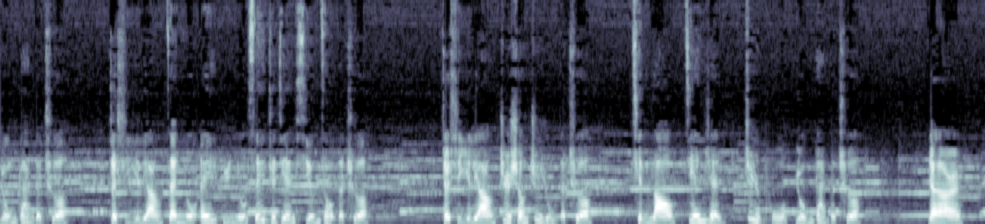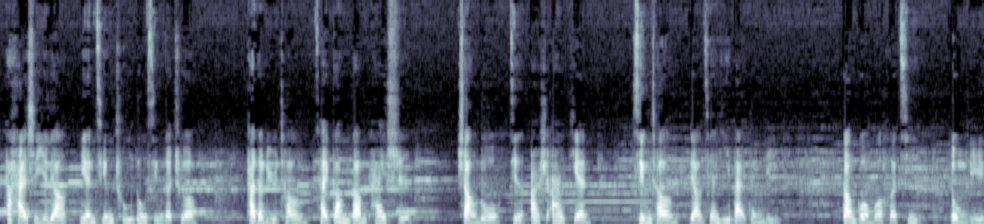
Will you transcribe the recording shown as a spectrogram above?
勇敢的车，这是一辆在牛 A 与牛 C 之间行走的车。这是一辆至胜至勇的车，勤劳、坚韧、质朴、勇敢的车。然而，它还是一辆年轻、冲动型的车。它的旅程才刚刚开始，上路仅二十二天，行程两千一百公里。刚过磨合期，动力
